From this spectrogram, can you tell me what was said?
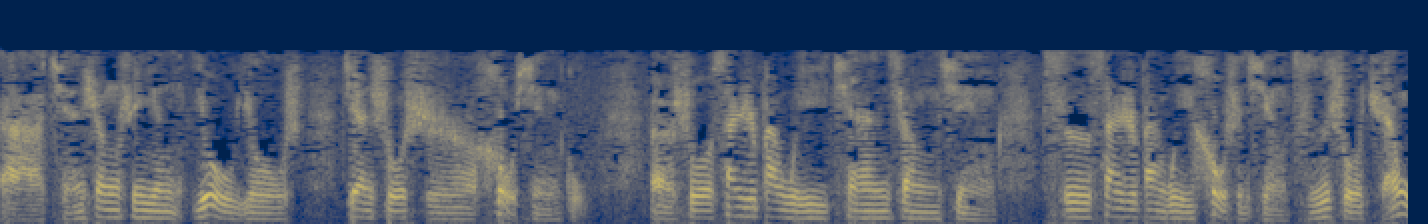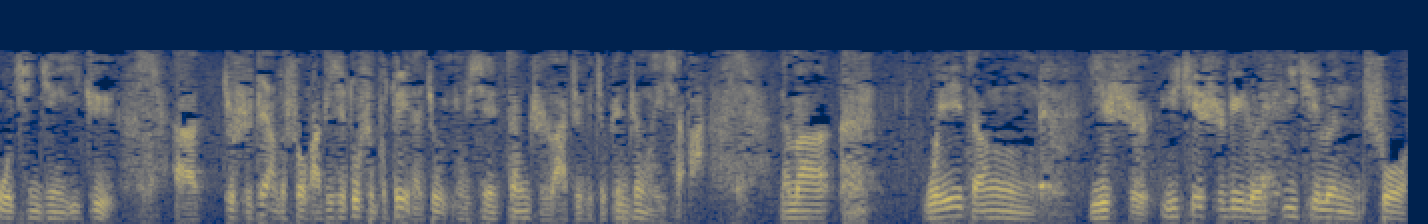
啊前生身因，又有见说是后心故。呃，说三日半为前生性，此三日半为后生性，此说全无清净依据啊，就是这样的说法，这些都是不对的，就有些争执了，这个就更正了一下吧。那么为增。一是一切实理论，一切论说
